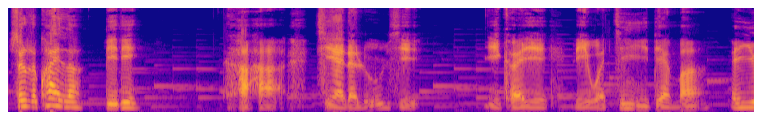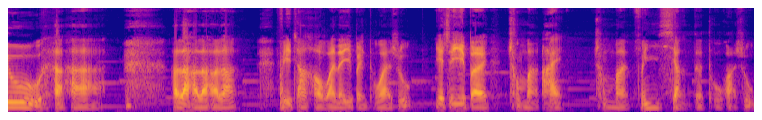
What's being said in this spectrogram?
生日快乐，比利！哈哈，亲爱的露西，你可以离我近一点吗？哎呦，哈哈！好了好了好了，非常好玩的一本图画书，也是一本充满爱、充满分享的图画书。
